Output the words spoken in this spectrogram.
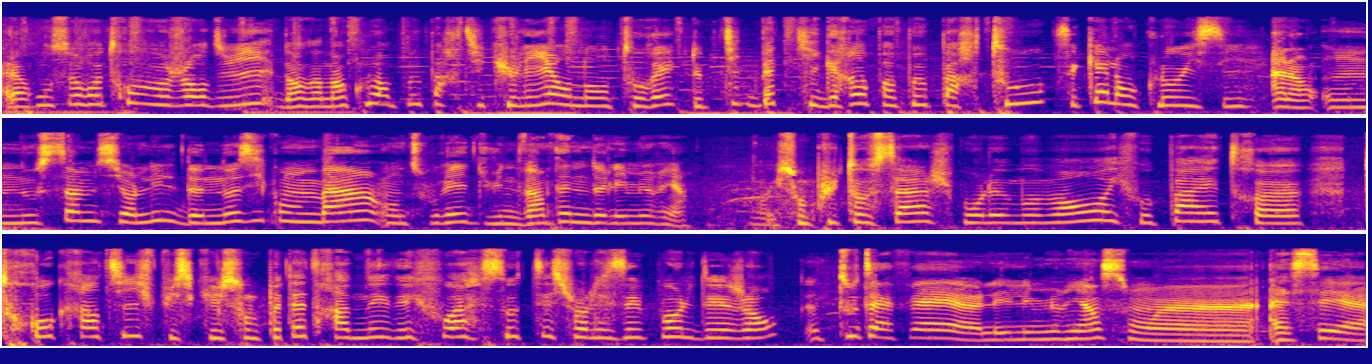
Alors on se retrouve aujourd'hui dans un enclos un peu particulier. On est entouré de petites bêtes qui grimpent un peu partout. C'est quel enclos ici? Alors on, nous sommes sur l'île de Nosicomba entouré d'une vingtaine de lémuriens. Ils sont plutôt sages pour le moment. Il faut pas être euh, trop craintif puisqu'ils sont peut-être amenés des fois à sauter sur les épaules des gens. Tout à fait. Les lémuriens sont euh, assez euh,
